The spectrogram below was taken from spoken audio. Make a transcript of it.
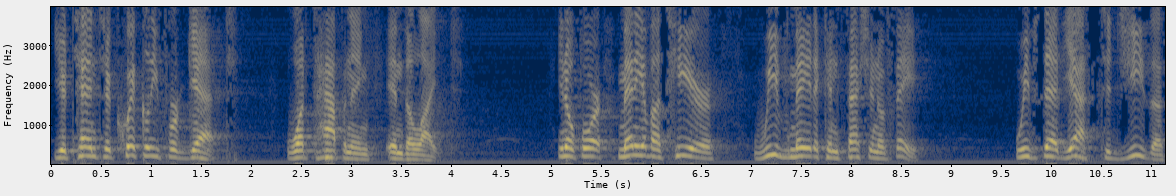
You tend to quickly forget what's happening in the light. You know, for many of us here, we've made a confession of faith. We've said yes to Jesus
